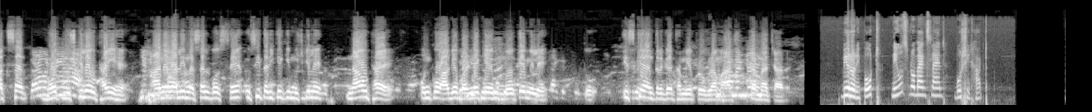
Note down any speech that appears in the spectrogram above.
अक्सर बहुत मुश्किलें उठाई हैं, आने वाली नस्ल वो से उसी तरीके की मुश्किलें ना उठाए, उनको आगे बढ़ने के मौके मिले तो इसके अंतर्गत हम ये प्रोग्राम आज करना चाह रहे हैं। Bureau report, news no man's land Boshighat.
